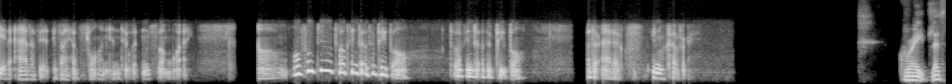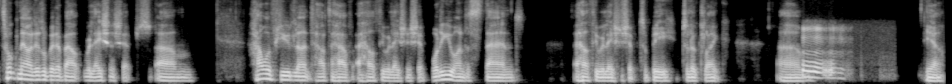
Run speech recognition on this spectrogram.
get out of it if I have fallen into it in some way. Um, also, you know, talking to other people, talking to other people, other addicts in recovery. Great. Let's talk now a little bit about relationships. Um, how have you learned how to have a healthy relationship? What do you understand a healthy relationship to be to look like um, mm. Yeah.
